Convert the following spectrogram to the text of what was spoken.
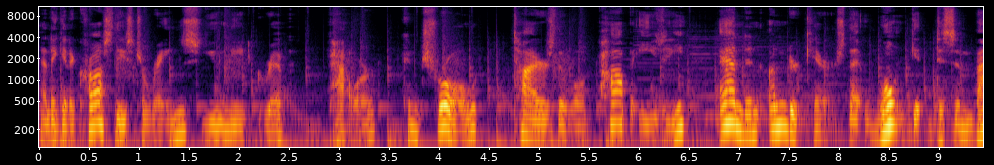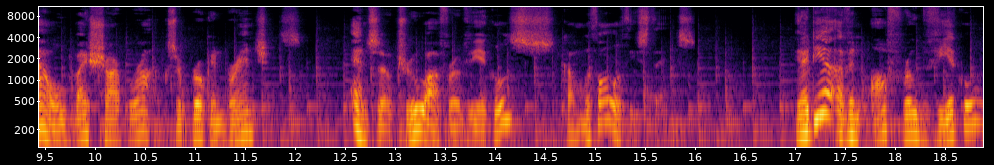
And to get across these terrains, you need grip, power, control, tires that won't pop easy, and an undercarriage that won't get disemboweled by sharp rocks or broken branches. And so true off-road vehicles come with all of these things. The idea of an off-road vehicle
